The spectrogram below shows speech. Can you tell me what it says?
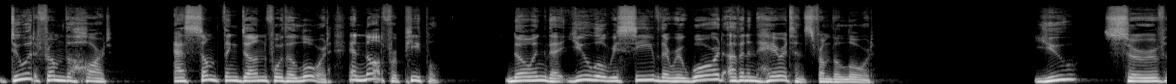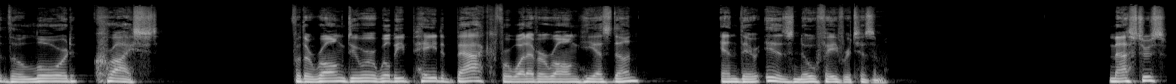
do it from the heart, as something done for the Lord and not for people, knowing that you will receive the reward of an inheritance from the Lord. You serve the Lord Christ. For the wrongdoer will be paid back for whatever wrong he has done, and there is no favoritism. Masters,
